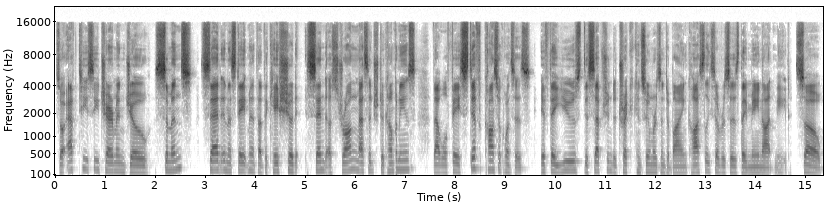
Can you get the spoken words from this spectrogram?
So FTC Chairman Joe Simons said in a statement that the case should send a strong message to companies that will face stiff consequences if they use deception to trick consumers into buying costly services they may not need. So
